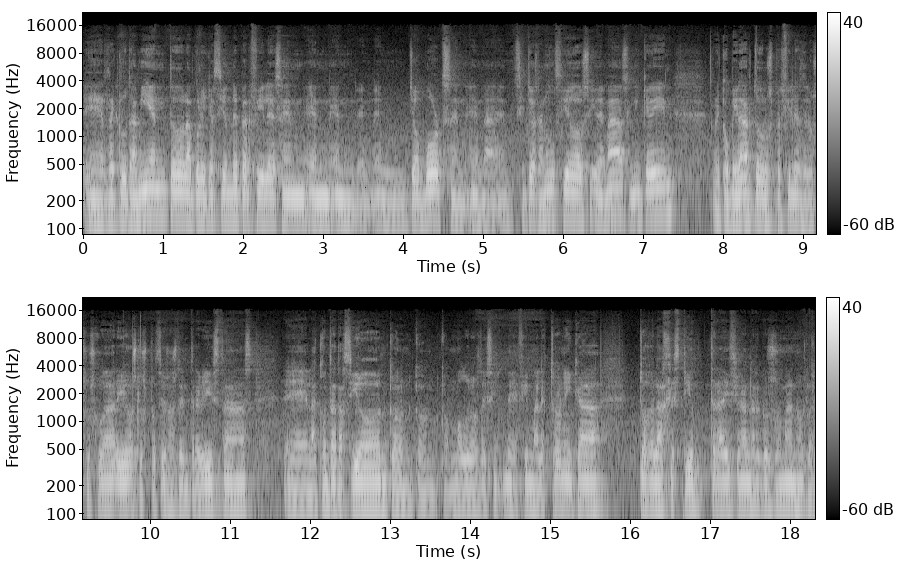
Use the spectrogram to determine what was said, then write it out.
eh, reclutamiento, la publicación de perfiles en, en- en- en- en job boards, en sitios de anuncios y demás, en LinkedIn, recopilar todos los perfiles de los usuarios, los procesos de entrevistas, eh, la contratación con, con- con módulos de, de firma electrónica, toda la gestión tradicional de recursos humanos, las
